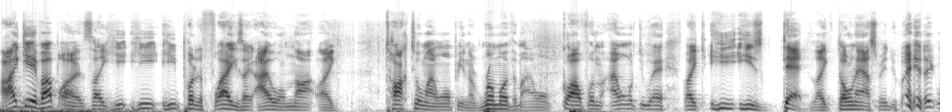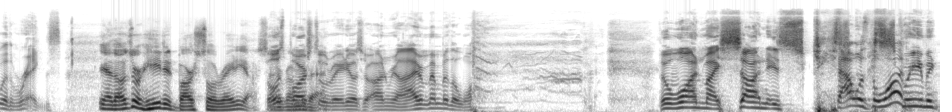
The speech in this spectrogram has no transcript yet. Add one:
I gave up on it. It's like he he he put a flag. He's like, I will not like talk to him. I won't be in the room with him. I won't golf with him. I won't do it. Like he he's dead. Like don't ask me to do anything with rigs. Yeah, those were heated Barstool radios. I Those Barstool that. radios are unreal. I remember the one. the one my son is. That was the one. screaming.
